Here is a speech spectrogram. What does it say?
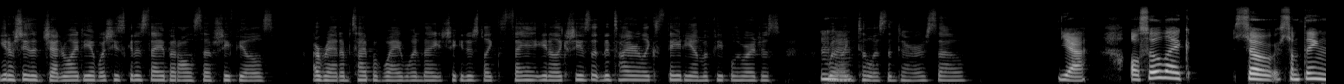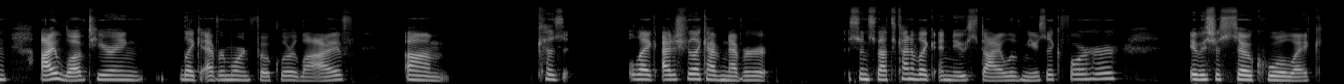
you know, she has a general idea of what she's going to say, but also if she feels a random type of way one night, she can just like say it. You know, like she has an entire like stadium of people who are just Mhm. willing to listen to her. So, Yeah. Also, like, so something I loved hearing, like, Evermore and Folklore live, um, because, like, I just feel like I've never, since that's kind of like a new style of music for her, it was just so cool, like,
